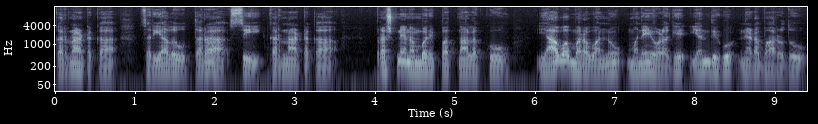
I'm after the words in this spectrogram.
ಕರ್ನಾಟಕ. ಸರಿಯಾದ ಉತ್ತರ ಸಿ, ಕರ್ನಾಟಕ. ಪ್ರಶ್ನೆ ನಂಬರ್ ಇಪ್ಪತ್ನಾಲ್ಕು. ಯಾವ ಮರವನ್ನು ಮನೆಯೊಳಗೆ ಎಂದಿಗೂ ನೆಡಬಾರದು?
